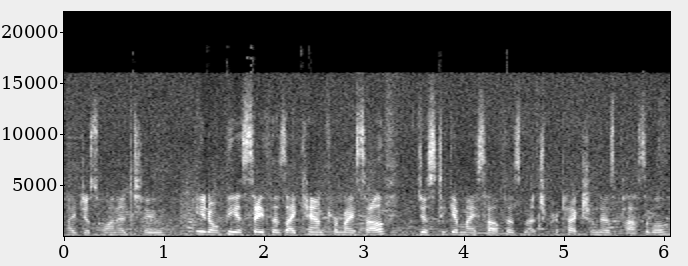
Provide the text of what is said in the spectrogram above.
I just wanted to, you know, be as safe as I can for myself, just to give myself as much protection as possible.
